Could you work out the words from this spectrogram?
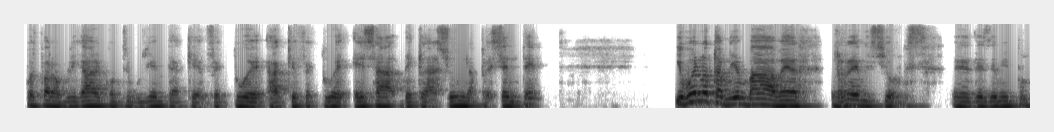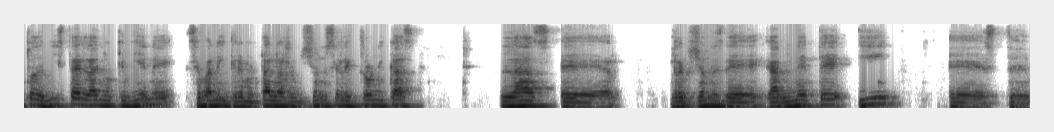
pues para obligar al contribuyente a que efectúe, a que efectúe esa declaración la presente. Y bueno, también va a haber revisiones. Eh, desde mi punto de vista, el año que viene se van a incrementar las revisiones electrónicas, las eh, revisiones de gabinete y este,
